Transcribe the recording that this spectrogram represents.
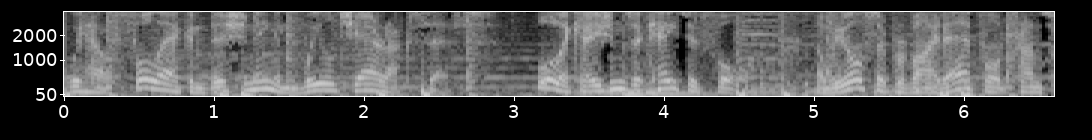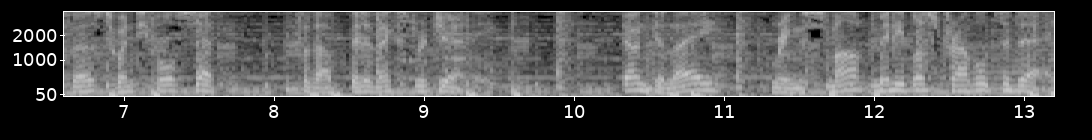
we have full air conditioning and wheelchair access. All occasions are catered for, and we also provide airport transfers 24 7 for that bit of extra journey. Don't delay, ring Smart Minibus Travel today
